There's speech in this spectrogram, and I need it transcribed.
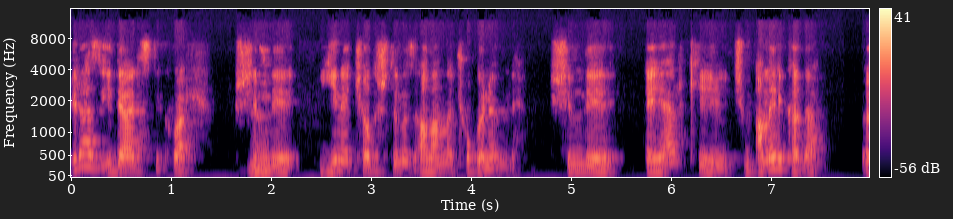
Biraz idealistlik var. Şimdi evet. yine çalıştığınız alanla çok önemli. Şimdi eğer ki şimdi Amerika'da e,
